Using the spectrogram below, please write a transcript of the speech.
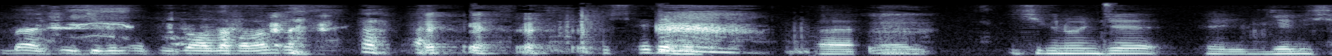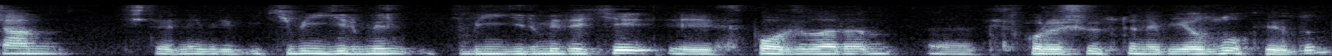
belki 2030'larda falan şey demek. e, iki gün önce e, gelişen işte ne bileyim 2020 2020'deki e, sporcuların e, psikolojisi üstüne bir yazı okuyordum.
